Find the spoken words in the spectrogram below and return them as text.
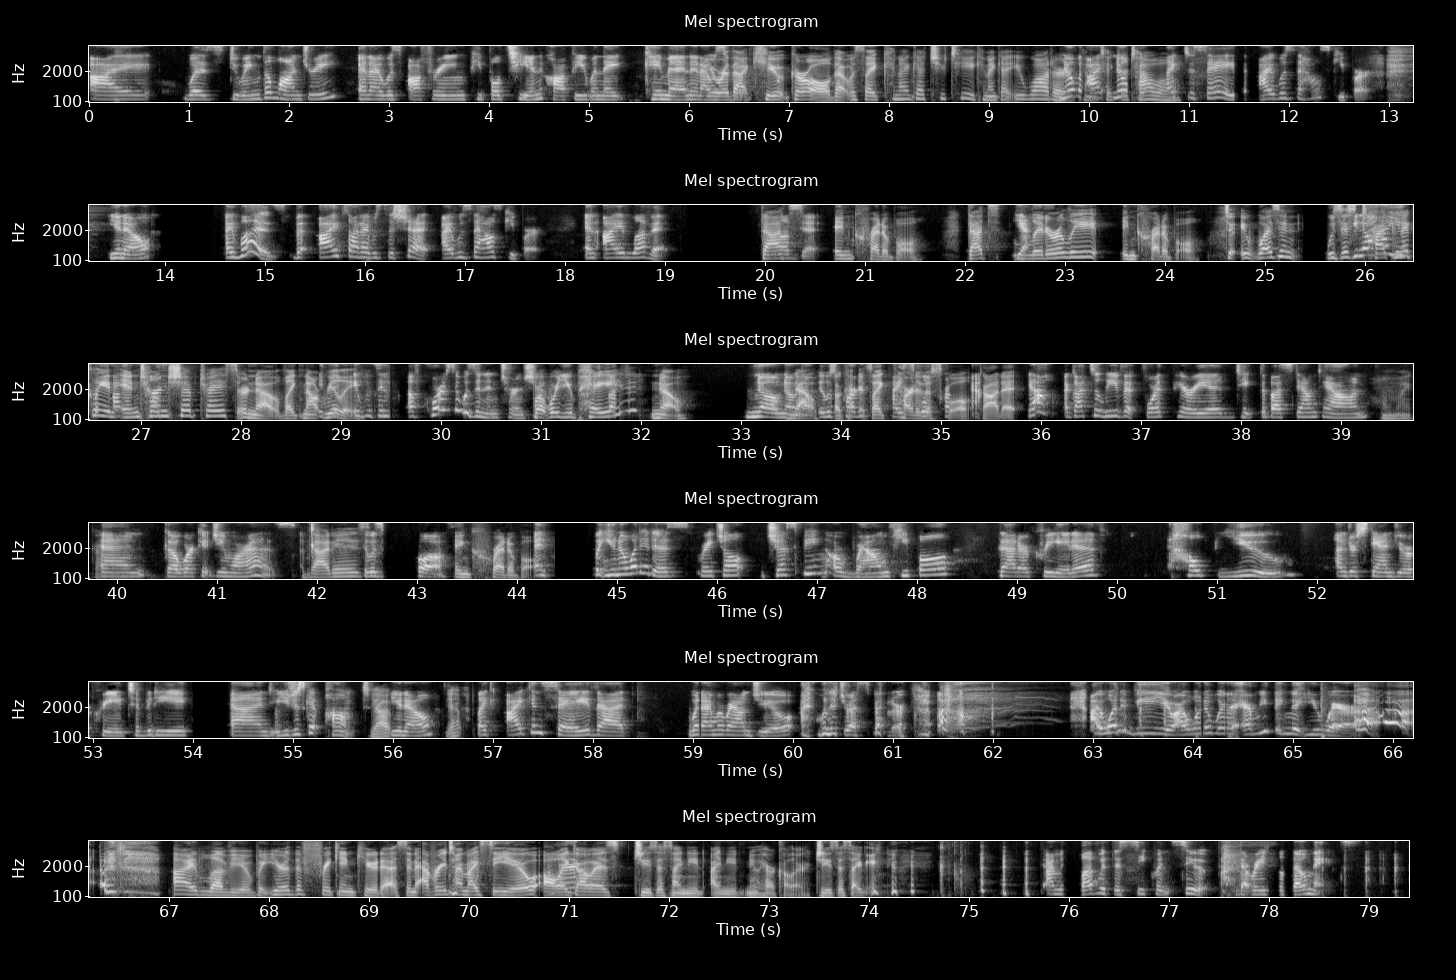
I was doing the laundry and I was offering people tea and coffee when they came in. And I you was were that cute girl oh. that was like, "Can I get you tea? Can I get you water? No, but Can I I, take no, your but I towel?" like to say that I was the housekeeper. You know, I was, but I thought I was the shit. I was the housekeeper, and I love it. That's it. incredible. That's Yes. literally incredible. So it wasn't. Was this You know technically an internship, Trace, or no? Like not It- really. It, was an. Of course, it was an internship. but were you paid? no, no, no, no, It was Okay, part of It's like part of the school program. Got it. Yeah, I got to leave at fourth period, take the bus downtown, Oh my god. and go work at Gene Juarez. that is It was cool. incredible. And- But you know what it is, Rachel? Just being around people that are creative help you understand your creativity and you just get pumped. Yeah. You know? Yep. Like I can say that when I'm around you, I want to dress better. I want to be you. I want to wear everything that you wear. I love you, but you're the freaking cutest. And every time I see you, all I go is, Jesus, I need, I need new hair color. Jesus, I need new I'm in love with this sequin suit that Rachel Zoe makes.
